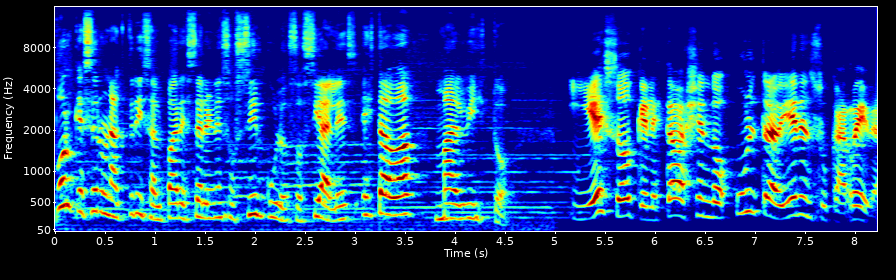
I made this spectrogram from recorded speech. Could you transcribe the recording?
Porque ser una actriz, al parecer, en esos círculos sociales estaba mal visto. Y eso que le estaba yendo ultra bien en su carrera.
